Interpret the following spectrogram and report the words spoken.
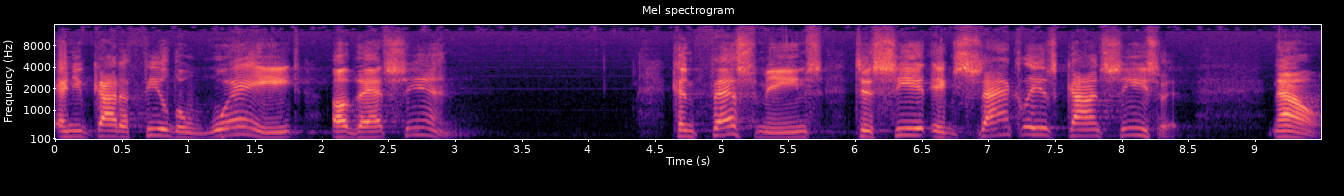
and you've got to feel the weight of that sin. Confess means to see it exactly as God sees it. Now,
